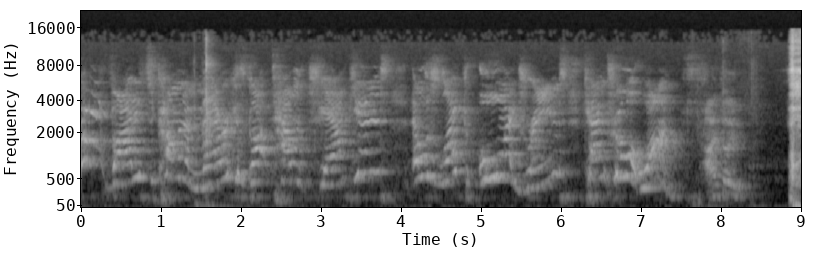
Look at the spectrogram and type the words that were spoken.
got invited to come in America's Got Talent Champions, it was like all my dreams came true at once. I thought you, Oh, I was thinking there was you were saying. So I decided to do some research on the judges. Did you know that backstage there are five hairdressers, three makeup artists,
